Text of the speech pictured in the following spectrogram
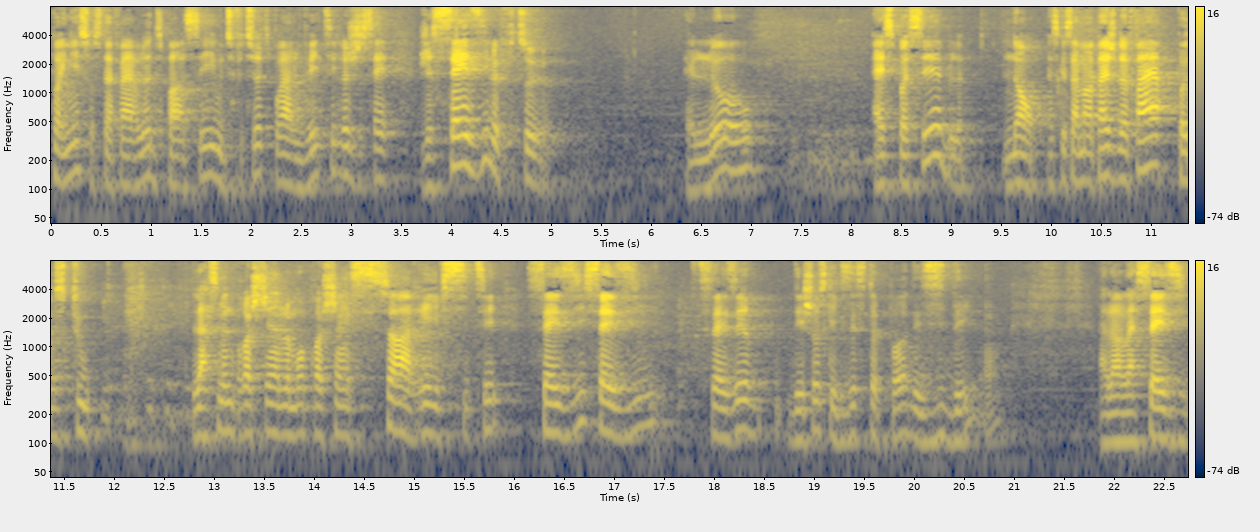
pogné sur cette affaire-là du passé ou du futur qui pourrait arriver. Tu sais, là, je, sais, je saisis le futur. Hello? Est-ce possible? Non. Est-ce que ça m'empêche de le faire? Pas du tout. La semaine prochaine, le mois prochain, si ça arrive, si, tu sais, saisis, saisis, saisir des choses qui n'existent pas, des idées. Hein. Alors, la saisie.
